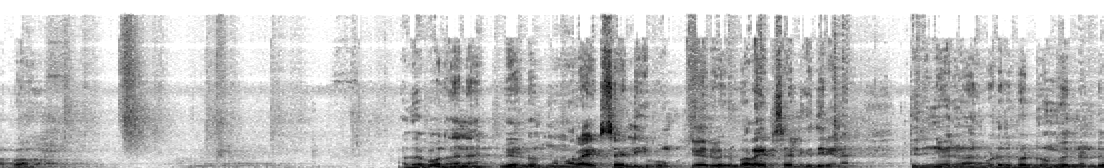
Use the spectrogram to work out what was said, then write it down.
അപ്പോൾ അതേപോലെ തന്നെ വീണ്ടും നമ്മൾ റൈറ്റ് സൈഡിലേക്ക് പോകും. കയറി വരുമ്പോൾ റൈറ്റ് സൈഡിലേക്ക് തിരിയണേ. തിരിഞ്ഞ് വരുമ്പോൾ ഇവിടെ ഒരു ബെഡ്റൂം വരുന്നുണ്ട്.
